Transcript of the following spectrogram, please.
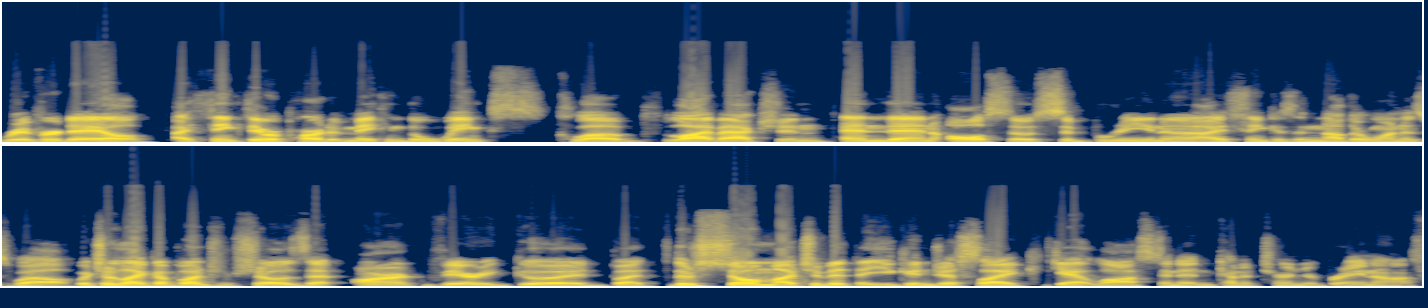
Riverdale. I think they were part of making the Winx Club live action. And then also Sabrina, I think, is another one as well, which are like a bunch of shows that aren't very good, but there's so much of it that you can just like get lost in it and kind of turn your brain off.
